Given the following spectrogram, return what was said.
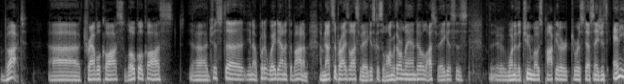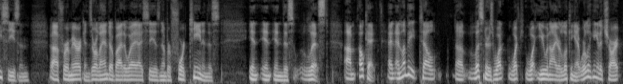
but uh, travel costs, local costs, uh, just uh, you know, put it way down at the bottom. I'm not surprised Las Vegas because along with Orlando, Las Vegas is uh, one of the two most popular tourist destinations any season uh, for Americans. Orlando, by the way, I see is number 14 in this in in, in this list. Um, okay, and and let me tell uh, listeners what, what, what you and I are looking at. We're looking at a chart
